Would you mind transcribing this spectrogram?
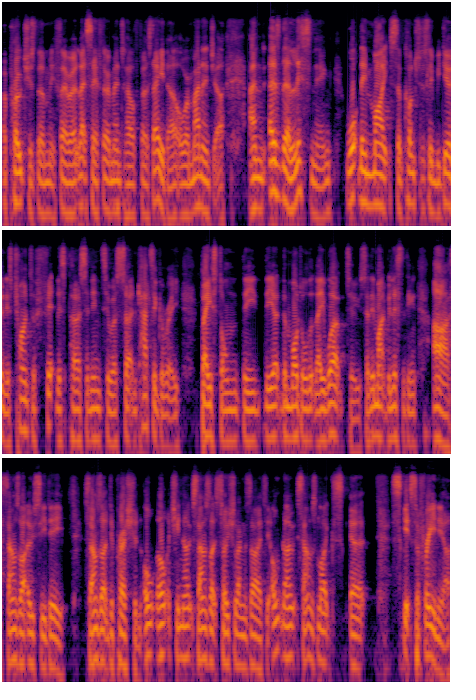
approaches them if they're a, let's say if they're a mental health first aider or a manager, and as they're listening, what they might subconsciously be doing is trying to fit this person into a certain category based on the the the model that they work to. So they might be listening, thinking, ah, sounds like OCD, sounds like depression. Oh, oh actually no, it sounds like social anxiety. Oh no, it sounds like uh, schizophrenia.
